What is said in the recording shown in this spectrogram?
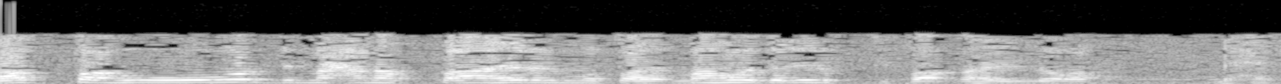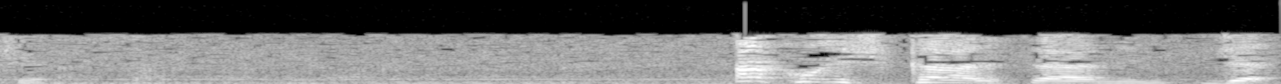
الطهور بمعنى الطاهر المطهر. ما هو دليل اتفاق هذه اللغة؟ لحكينا أكو إشكال ثاني جاء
